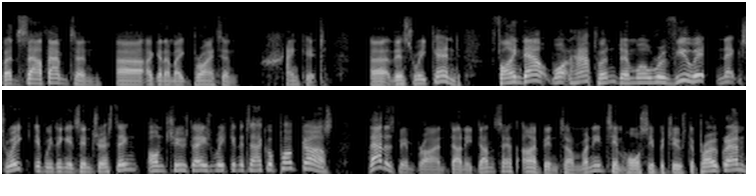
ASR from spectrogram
but Southampton uh, are going to make Brighton shank it uh, this weekend. Find out what happened and we'll review it next week if we think it's interesting on Tuesday's Week in the Tackle podcast. That has been Brian Dunny Dunseth. I've been Tom Rennie. Tim Horsey produced the program.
